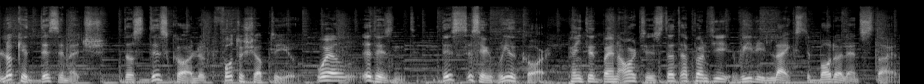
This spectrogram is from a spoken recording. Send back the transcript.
Look at this image. Does this car look photoshopped to you? Well, it isn't. This is a real car, painted by an artist that apparently really likes the Borderlands style.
